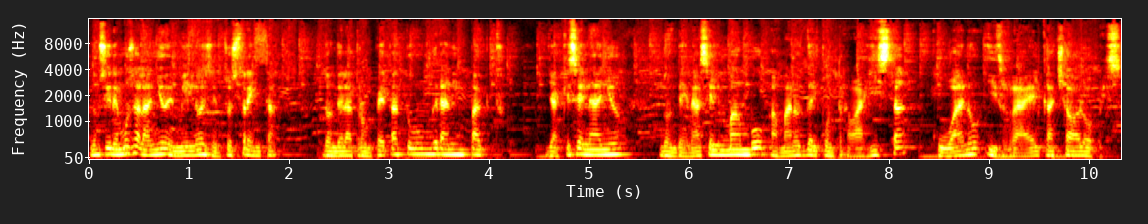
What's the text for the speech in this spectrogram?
Nos iremos al año de 1930, donde la trompeta tuvo un gran impacto, ya que es el año donde nace el mambo a manos del contrabajista cubano Israel Cachao López.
